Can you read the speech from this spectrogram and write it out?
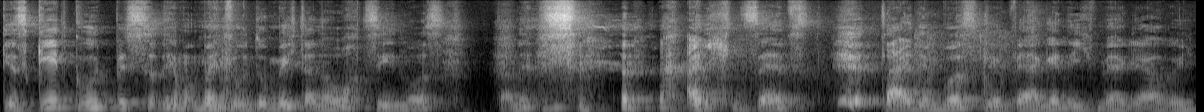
Es geht gut bis zu dem Moment, wo du mich dann hochziehen musst. Dann ist, reichen selbst deine Muskelberge nicht mehr, glaube ich.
